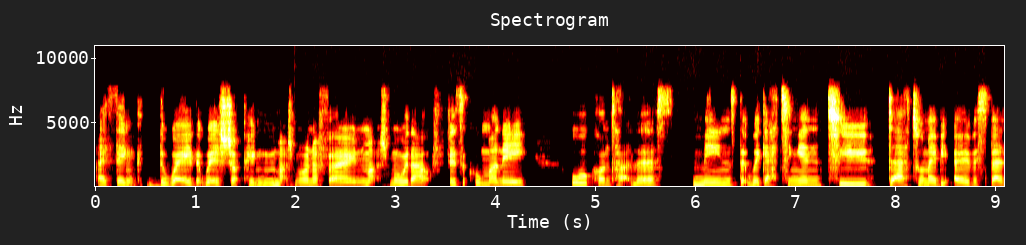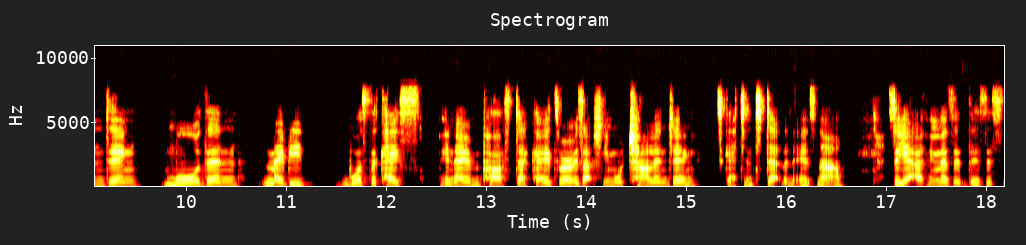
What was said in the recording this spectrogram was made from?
i think the way that we're shopping much more on a phone much more without physical money all contactless means that we're getting into debt or maybe overspending more than maybe was the case, you know, in past decades where it was actually more challenging to get into debt than it is now. So yeah, I think there's a, there's this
